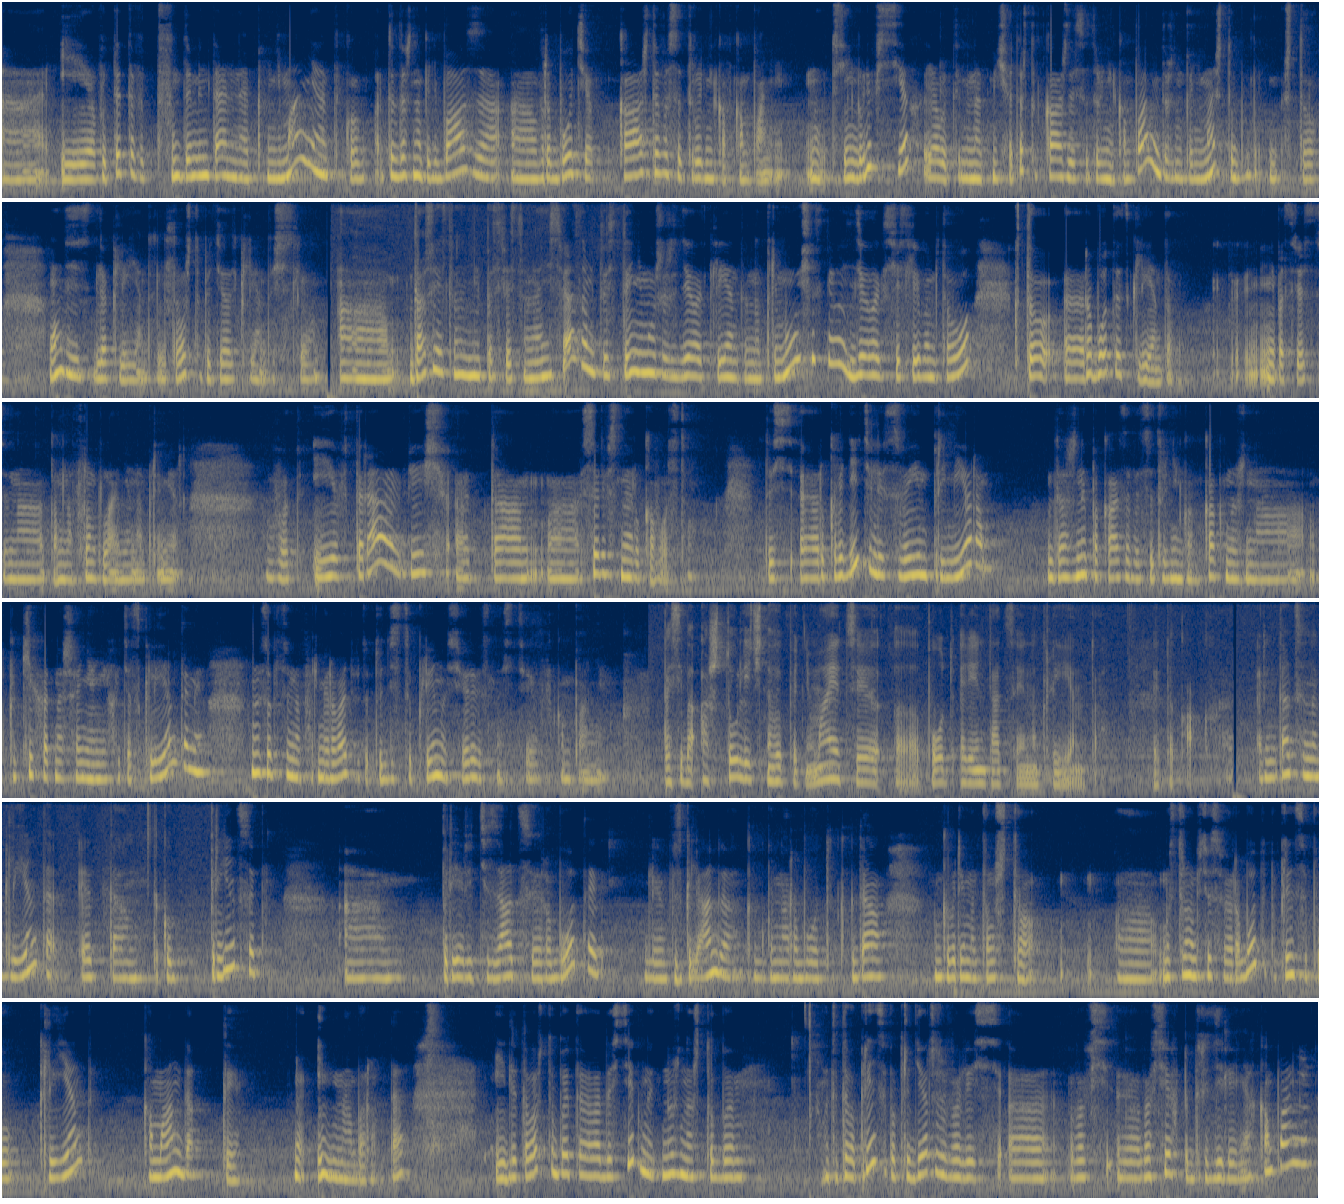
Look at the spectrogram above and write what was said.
А, и вот это вот фундаментальное понимание, такое, это должна быть база а, в работе каждого сотрудника в компании. Ну, я не говорю всех, я вот именно отмечаю то, что каждый сотрудник компании должен понимать, что, что он здесь для клиента, для того, чтобы сделать клиента счастливым. А, даже если он непосредственно не связан, то есть ты не можешь сделать клиента напрямую счастливым, сделать счастливым того, кто э, работает с клиентом непосредственно там на фронтлайне, например. Вот. И вторая вещь – это э, сервисное руководство. То есть э, руководители своим примером должны показывать сотрудникам, как нужно, каких отношений они хотят с клиентами, ну и, собственно, формировать вот эту дисциплину сервисности в компании. Спасибо. А что лично вы поднимаете э, под ориентацией на клиента? Это как? Ориентация на клиента – это такой принцип приоритизации работы или взгляда как бы на работу, когда мы говорим о том, что э, мы строим всю свою работу по принципу клиент, команда, ты. Ну, и наоборот, да. И для того, чтобы это достигнуть, нужно, чтобы вот этого принципа придерживались э, во, вс э, во всех подразделениях компании,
